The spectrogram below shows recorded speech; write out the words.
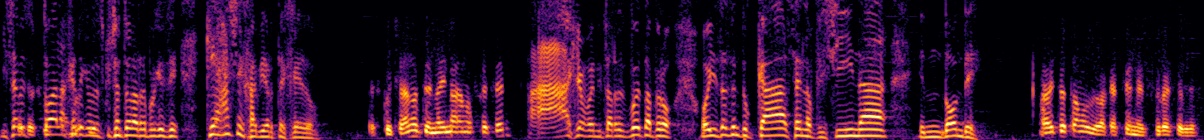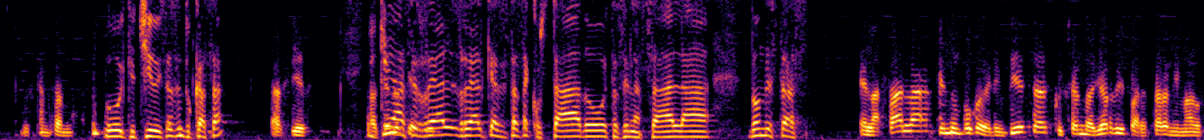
Y sabes, Pues, toda la gente que nos escucha en toda la República dice, ¿qué hace Javier Tejedo? Escuchándote, no hay nada más que hacer. Ah, qué bonita respuesta, pero oye, ¿estás en tu casa, en la oficina? ¿En dónde? Ahorita estamos de vacaciones, gracias descansando. Uy, qué chido. ¿Y estás en tu casa? Así es. ¿Y Así qué es haces? que- ¿Real, real qué haces? ¿Estás acostado? ¿Estás en la sala? ¿Dónde estás? En la sala, haciendo un poco de limpieza, escuchando a Jordi para estar animados.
